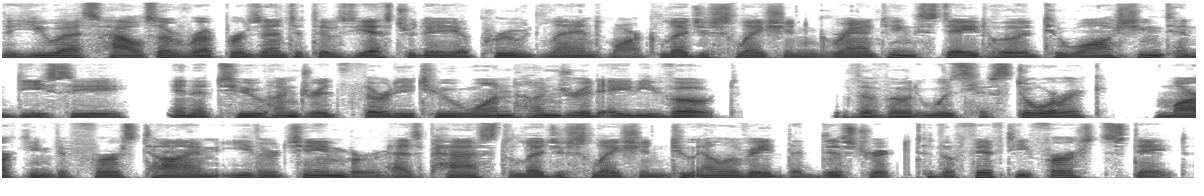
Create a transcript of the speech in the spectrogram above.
the U.S. House of Representatives yesterday approved landmark legislation granting statehood to Washington, D.C., in a 232-180 vote. The vote was historic, marking the first time either chamber has passed legislation to elevate the district to the 51st state.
